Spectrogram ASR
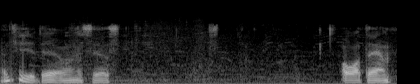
I think you do, honestly. this. Oh, damn.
